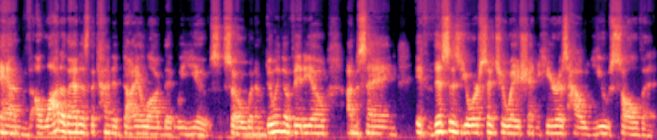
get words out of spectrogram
And a lot of that is the kind of dialogue that we use. So when i'm doing a video i'm saying if this is your situation here is how you solve it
